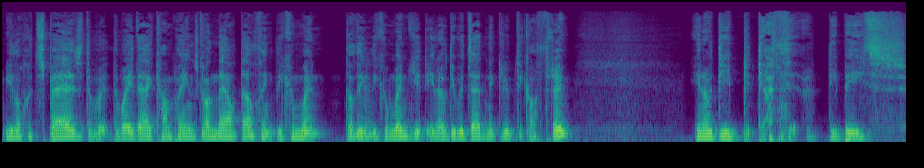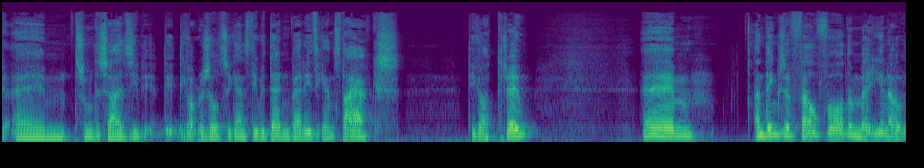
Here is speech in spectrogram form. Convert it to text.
you look at Spurs, the, way- the way their campaign's gone, they'll they'll think they can win. They'll think they can win. You, you know, they were dead in the group, they got through. You know, they, they beat um, some of the sides they, they got results against. They were dead and buried against Ajax. They got through. Um, and things have fell for them, you know,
